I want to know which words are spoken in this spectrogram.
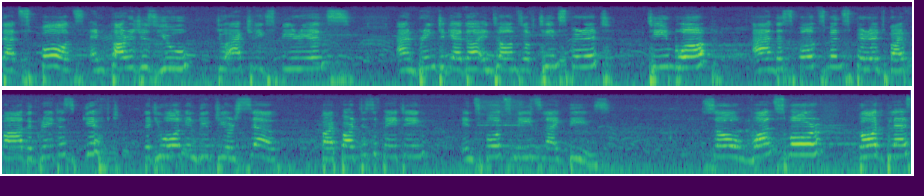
that sports encourages you to actually experience and bring together in terms of team spirit, teamwork, and the sportsman spirit by far the greatest gift that you all can give to yourself by participating in sports meets like these. So once more, God bless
